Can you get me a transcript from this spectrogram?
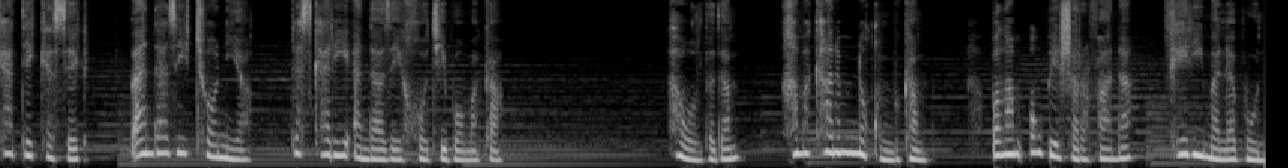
کاتێک کەسێک بە ئەندازەی تۆ نییە دەستکاری ئەندازەی خۆتی بۆ مەکە هەوڵ دەدەم خەمەکانم نوقم بکەم بەڵام ئەو بێشەڕەفانە فێری مەلە بوون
